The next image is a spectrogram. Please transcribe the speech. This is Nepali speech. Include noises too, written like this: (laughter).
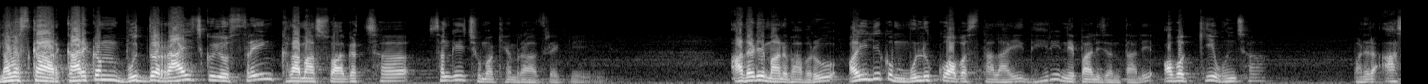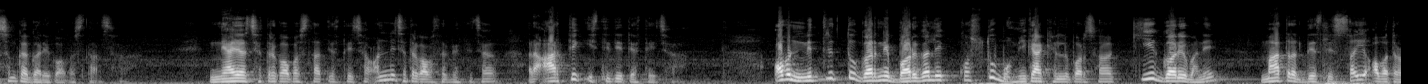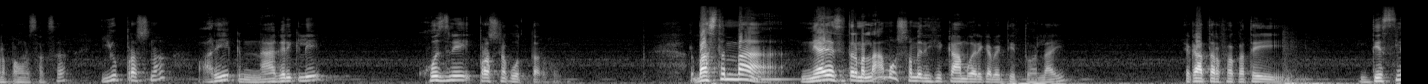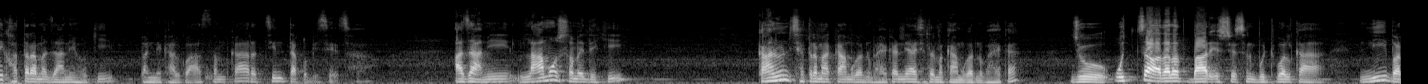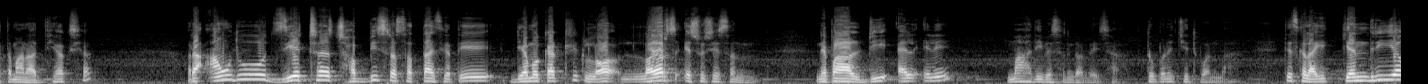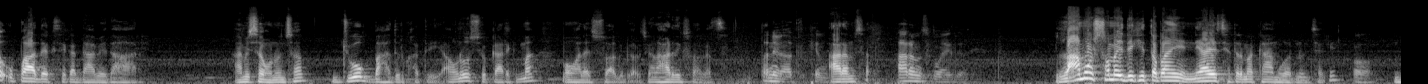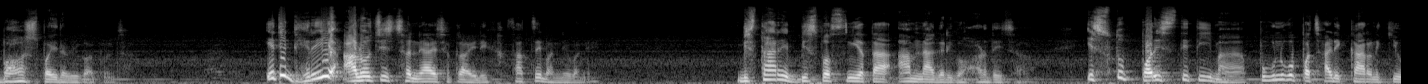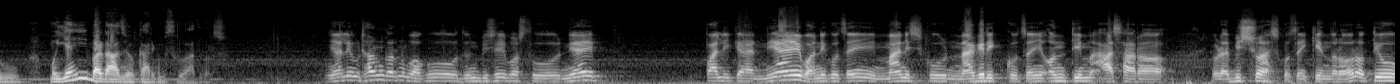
नमस्कार कार्यक्रम बुद्ध राइजको यो श्रृङ्खलामा स्वागत छ। सँगै छु म खेमराज रेग्मी। आदरणीय महानुभावहरू अहिलेको मुलुकको अवस्थालाई धेरै नेपाली जनताले अब के हुन्छ भनेर आशंका गरेको अवस्था छ। न्याय क्षेत्रको अवस्था त्यस्तै छ अन्य क्षेत्रको अवस्था त्यस्तै छ र आर्थिक स्थिति त्यस्तै छ। अब नेतृत्व गर्ने वर्गले कस्तो भूमिका खेल्नुपर्छ के गर्यो भने मात्र देशले सही अवतरण पाउन सक्छ यो प्रश्न हरेक नागरिकले खोज्ने प्रश्नको उत्तर हो। वास्तवमा न्याय क्षेत्रमा लामो समयदेखि काम गरेका व्यक्तित्वहरूलाई एकातर्फ कतै देश नै खतरामा जाने हो कि भन्ने खालको आशंका र चिन्ताको विषय छ। आज हामी लामो समयदेखि कानुन क्षेत्रमा काम गर्नुभएका न्याय क्षेत्रमा काम गर्नुभएका जो उच्च अदालत बार एसोसिएसन बुटबलका निवर्तमान अध्यक्ष र आउँदो जेठ छब्बिस र सत्ताइस गते डेमोक्रेटिक ल लयर्स एसोसिएसन नेपाल डिएलएले महाधिवेशन गर्दैछ। त्यो पनि चितवनमा। त्यसका लागि केन्द्रीय उपाध्यक्षका दावेदार। हामीसँग हुनुहुन्छ। जोग बहादुर खत्री आउनुहोस् यो कार्यक्रममा। म उहाँलाई स्वागत गर्छु। हार्दिक स्वागत छ। धन्यवाद आराम छ? आराम छ लामो समयदेखि तपाईँ न्याय क्षेत्रमा काम गर्नुहुन्छ कि? बहस पैरवी गर्नुहुन्छ। यति धेरै आलोचित छ न्याय क्षेत्र अहिले साँच्चै भन्यो भने। बिस्तारै विश्वसनीयता आम नागरिकको हट्दैछ। यस्तो परिस्थितिमा पुग्नुको पछाडि कारण के हो? म यहीँबाट आजको कार्यक्रम सुरुवात गर्छु। यहाँले उठान गर्नुभएको जुन विषयवस्तु हो न्यायपालिका न्याय भनेको चाहिँ मानिसको नागरिकको चाहिँ अन्तिम आशा र एउटा विश्वासको चाहिँ केन्द्र हो र त्यो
